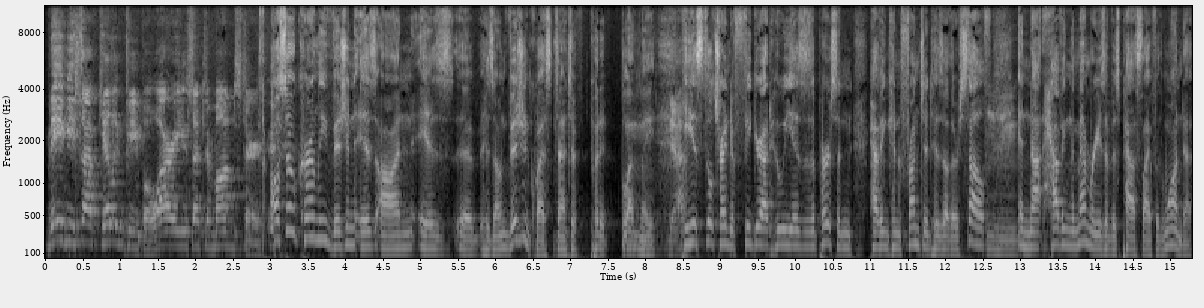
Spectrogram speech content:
maybe stop killing people why are you such a monster Also, currently, Vision is on his uh, his own Vision quest. To put it bluntly, yeah. he is still trying to figure out who he is as a person, having confronted his other self and not having the memories of his past life with Wanda.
